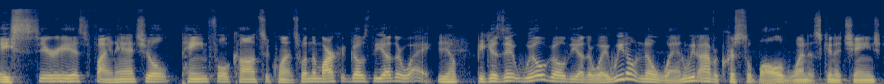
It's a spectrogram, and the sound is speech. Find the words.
a serious financial painful consequence when the market goes the other way. Yep. Because it will go the other way. We don't know when. We don't have a crystal ball of when it's going to change,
